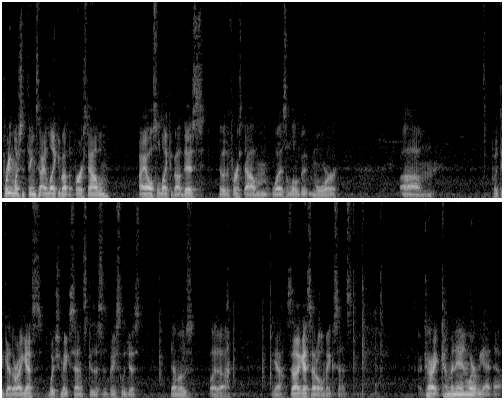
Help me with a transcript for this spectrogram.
pretty much the things that I like about the first album, I also like about this, though the first album was a little bit more um, put together, I guess, which makes sense because this is basically just demos. But, uh, yeah, so I guess that all makes sense. Alright, coming in, where are we at now?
